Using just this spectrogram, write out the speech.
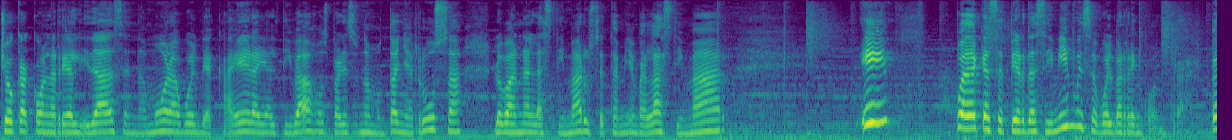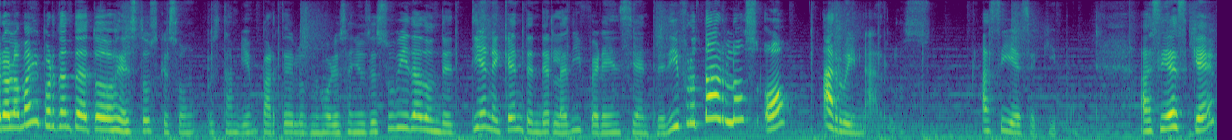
choca con la realidad, se enamora, vuelve a caer, hay altibajos, parece una montaña rusa, lo van a lastimar, usted también va a lastimar. Y puede que se pierda a sí mismo y se vuelva a reencontrar. Pero lo más importante de todos estos, que son pues también parte de los mejores años de su vida, donde tiene que entender la diferencia entre disfrutarlos o arruinarlos. Así es, equipo. Así es que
